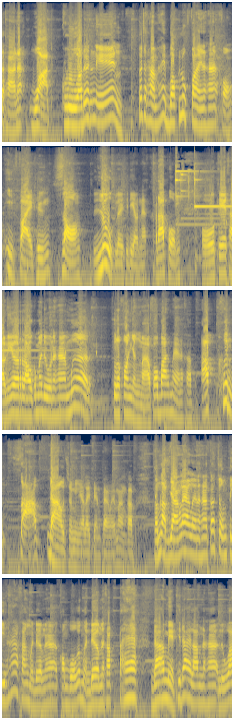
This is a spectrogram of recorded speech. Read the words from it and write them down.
สถานะหวาดกลัวด้วยนั่นเอง ก็จะทำให้บล็อกลูกไฟนะฮะของอีกฝ่ายถึง 2 ลูกเลยทีเดียวนะครับผม โอเคคราวนี้เราก็มาดูนะฮะเมื่อตัวละครอย่างหมาเฝ้าบ้านแม่นะครับ อัพขึ้น 3 ดาวจะมีอะไรเปลี่ยนแปลงไหมบ้างครับสำหรับอย่างแรกเลยนะฮะก็โจมตี 5 ครั้งเหมือนเดิมนะฮะคอมโบก็เหมือนเดิมเลยครับแต่ดาเมจที่ได้รับนะฮะหรือว่า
